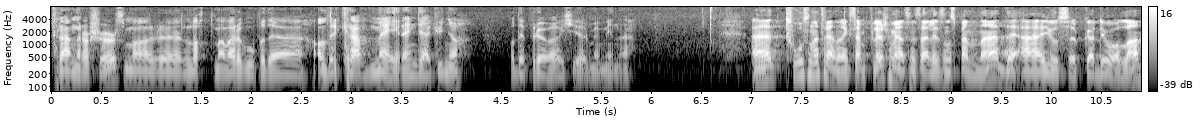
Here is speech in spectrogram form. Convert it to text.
trenere sjøl som har eh, latt meg være god på det. Aldri krevd mer enn det jeg kunne. Og det prøver jeg å ikke gjøre med mine. Eh, to sånne trenereksempler som jeg synes er litt sånn spennende, ja. det er Josep Guardiola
